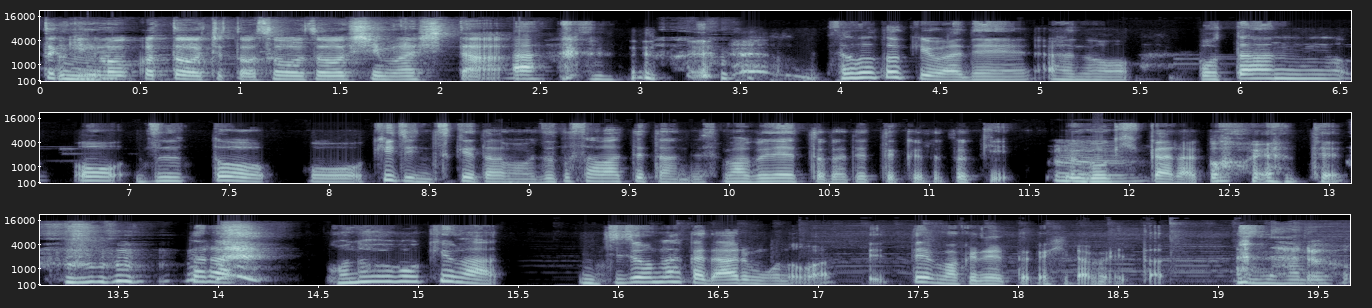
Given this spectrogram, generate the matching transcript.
時のことをちょっと想像しました。あ、その時はね、あの、ボタンをずっと、こう、生地につけたままずっと触ってたんです。マグネットが出てくる時、うん動きからこうやって。たら、この動きは日常の中であるものはって言って、マグネットがひらめいた。なるほ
